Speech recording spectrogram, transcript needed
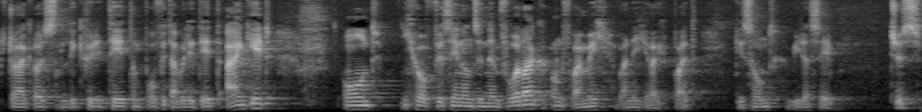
Steuergrößen Liquidität und Profitabilität eingeht. Und ich hoffe, wir sehen uns in dem Vortrag und freue mich, wenn ich euch bald gesund wiedersehe. Tschüss.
